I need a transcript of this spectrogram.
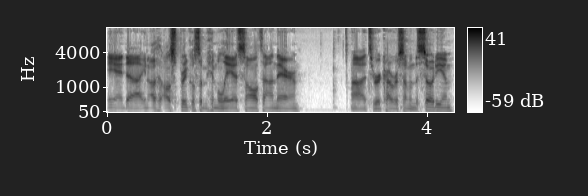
and, uh, you know, I'll, I'll sprinkle some Himalaya salt on there uh, to recover some of the sodium,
